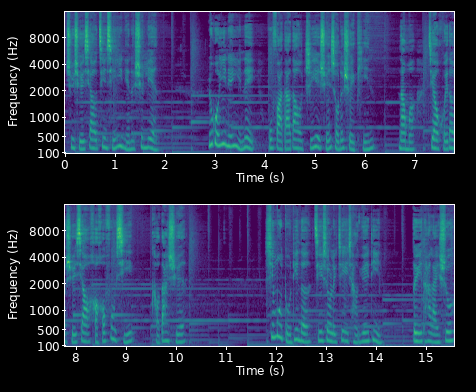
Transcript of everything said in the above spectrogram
去学校进行一年的训练。如果一年以内无法达到职业选手的水平，那么就要回到学校好好复习，考大学。西木笃定地接受了这一场约定。对于他来说，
